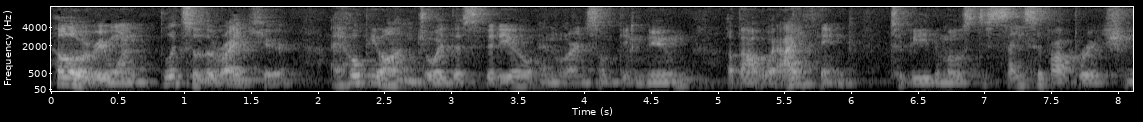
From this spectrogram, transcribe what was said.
Hello everyone, Blitz of the Reich here. I hope you all enjoyed this video and learned something new about what I think to be the most decisive operation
